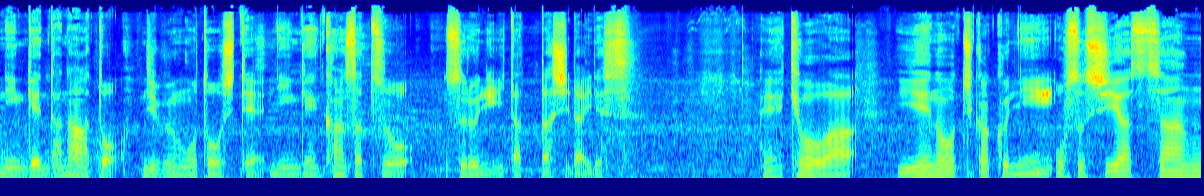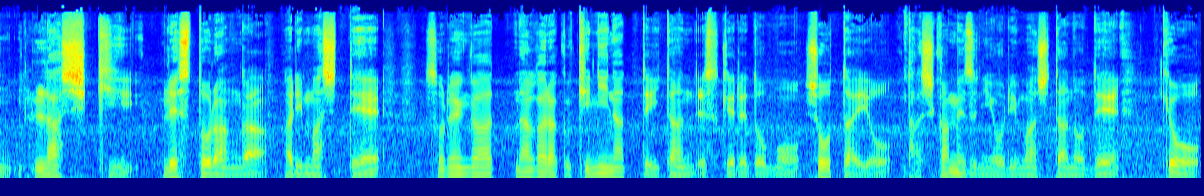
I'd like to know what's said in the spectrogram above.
人間だなぁと自分を通して人間観察をするに至った次第です、えー、今日は家の近くにお寿司屋さんらしきレストランがありましてそれが長らく気になっていたんですけれども正体を確かめずにおりましたので今日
